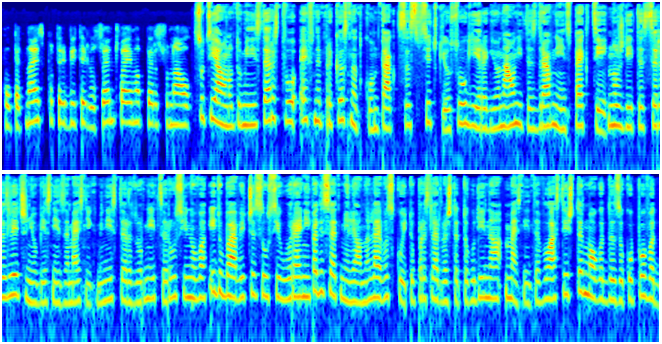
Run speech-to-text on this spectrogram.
по 15 потребители, освен това има персонал. Социалното министерство е в непрекъснат контакт с всички услуги и регионалните здравни инспекции. Нуждите са различни, обясни заместник министър Зорница Русинова и добави, че са осигурени 50 милиона лева, с които през следващата година местните власти ще могат да закупуват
